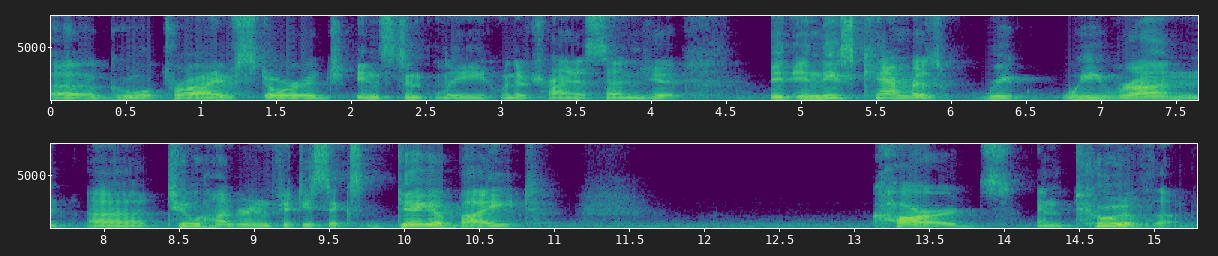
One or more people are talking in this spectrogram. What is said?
uh, Google Drive storage instantly when they're trying to send you. In, in these cameras, we we run uh, 256 gigabyte cards and two of them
